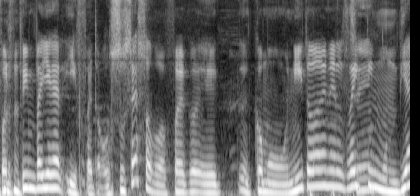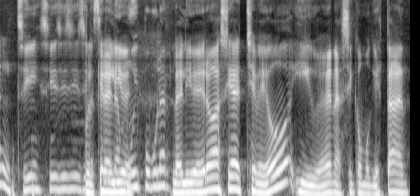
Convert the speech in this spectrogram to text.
Por fin va a llegar. Y fue todo un suceso, po. fue eh, como un hito en el rating mundial. Sí, sí, sí, sí. sí, Porque la era muy popular. La liberó hacia HBO y bueno, así como que estaban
